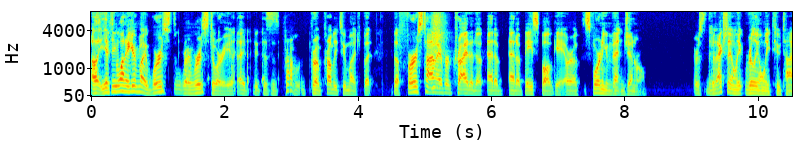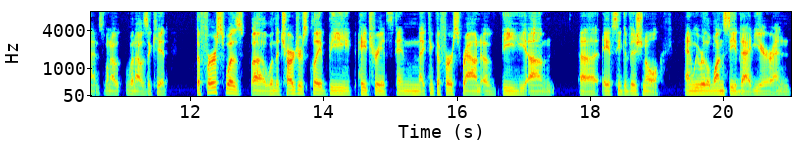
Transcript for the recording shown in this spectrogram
uh, if you want to hear my worst, my worst story, I, this is probably probably too much, but the first time I ever cried at a at a at a baseball game or a sporting event in general, there's there's actually only really only two times when I when I was a kid. The first was uh, when the Chargers played the Patriots in I think the first round of the um, uh, AFC divisional, and we were the one seed that year, and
